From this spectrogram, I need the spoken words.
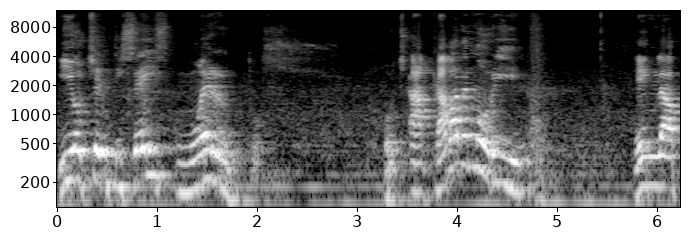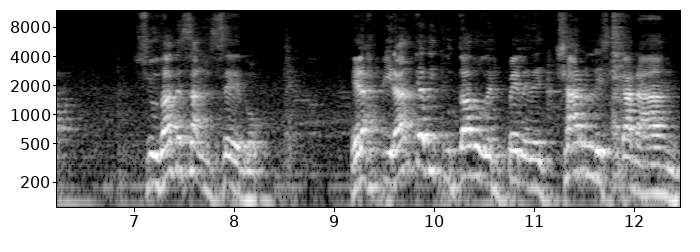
y 86 muertos. Acaba de morir en la ciudad de Salcedo el aspirante a diputado del PLD, Charles Canaán,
